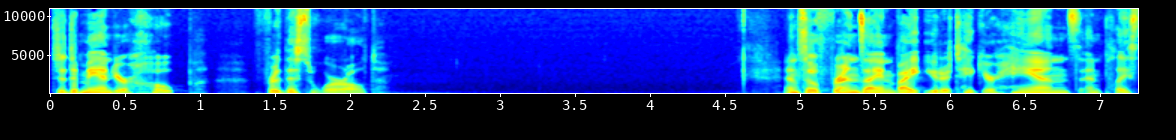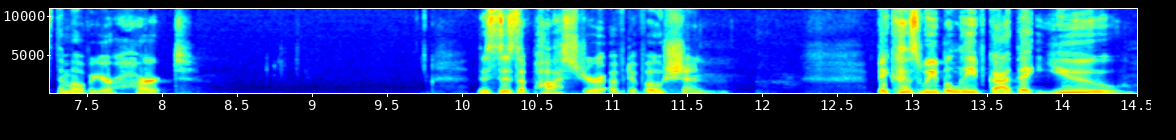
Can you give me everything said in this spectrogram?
to demand your hope for this world. And so, friends, I invite you to take your hands and place them over your heart. This is a posture of devotion because we believe, God, that you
